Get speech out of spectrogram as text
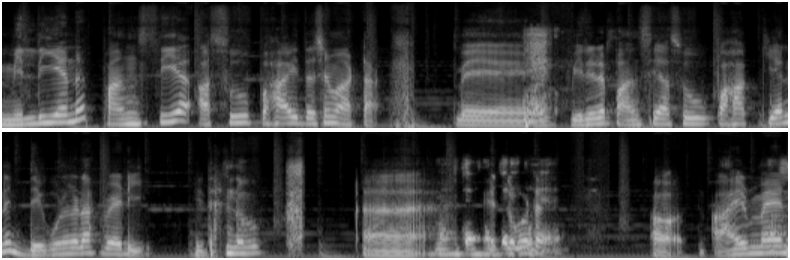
මිල්ලියන පන්සිය අසූ පහයි දශම අටක්. මේ මිලිට පන්සි අසූ පහක් කියන දෙගුණකටක් වැඩි හිතන්නකු. එතකොට අයිර්මෑන්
